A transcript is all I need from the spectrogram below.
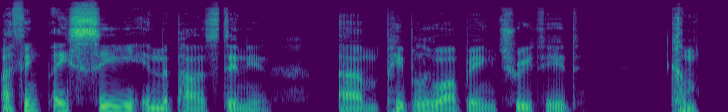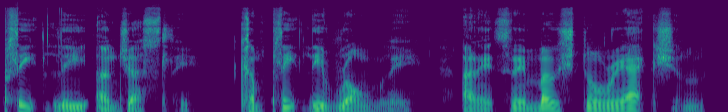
I think they see in the Palestinian um, people who are being treated completely unjustly, completely wrongly. And it's an emotional reaction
